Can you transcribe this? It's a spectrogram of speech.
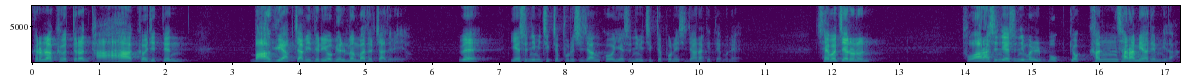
그러나 그것들은 다 거짓된 마귀의 앞잡이들이요 멸망받을 자들이에요. 왜? 예수님이 직접 부르시지 않고 예수님이 직접 보내시지 않았기 때문에. 세 번째로는 부활하신 예수님을 목격한 사람이어야 됩니다.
